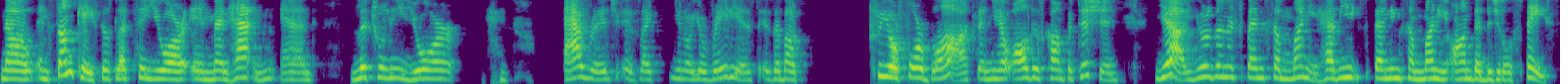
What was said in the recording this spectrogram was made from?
Now, in some cases, let's say you are in Manhattan and literally your average is like, you know, your radius is about three or four blocks and you have all this competition, yeah, you're going to spend some money, heavy spending some money on the digital space.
